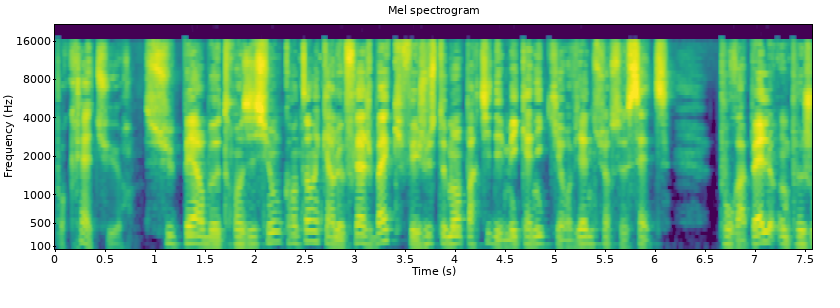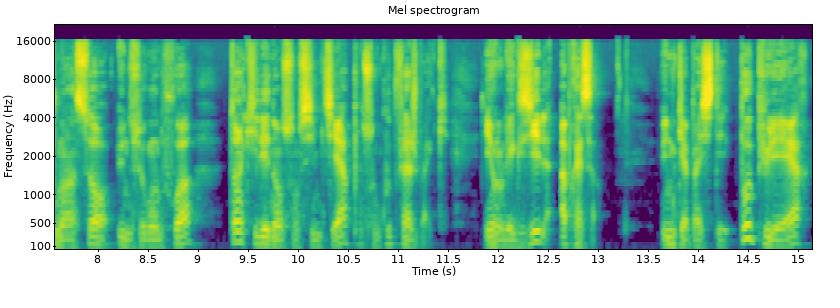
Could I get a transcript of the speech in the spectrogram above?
pour créatures. Superbe transition Quentin, car le flashback fait justement partie des mécaniques qui reviennent sur ce set. Pour rappel, on peut jouer un sort une seconde fois tant qu'il est dans son cimetière pour son coup de flashback, et on l'exile après ça. Une capacité populaire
